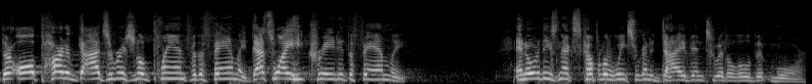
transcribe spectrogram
they're all part of God's original plan for the family. That's why He created the family. And over these next couple of weeks, we're going to dive into it a little bit more.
